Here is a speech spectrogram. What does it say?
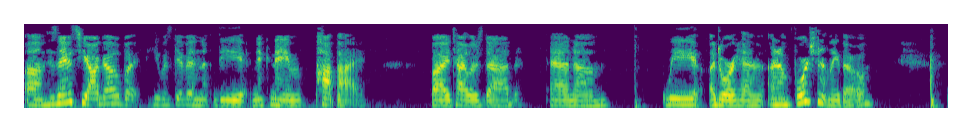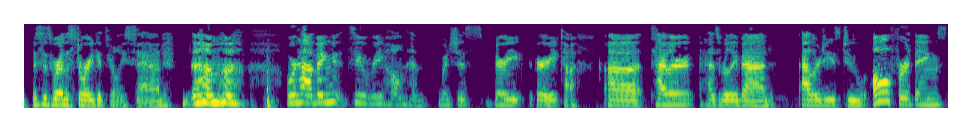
um, his name is Tiago, but he was given the nickname Popeye by Tyler's dad. and um, we adore him. And unfortunately, though, this is where the story gets really sad. Um, we're having to rehome him, which is very, very tough. Uh, Tyler has really bad allergies to all fur things,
